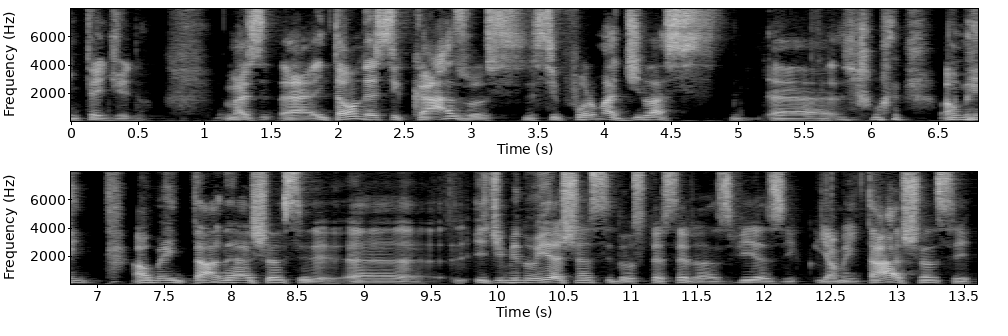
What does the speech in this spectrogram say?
Entendido. Mas, é, então, nesse caso, se for uma dilação é, aumentar né, a chance é, e diminuir a chance dos terceiras vias e, e aumentar a chance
